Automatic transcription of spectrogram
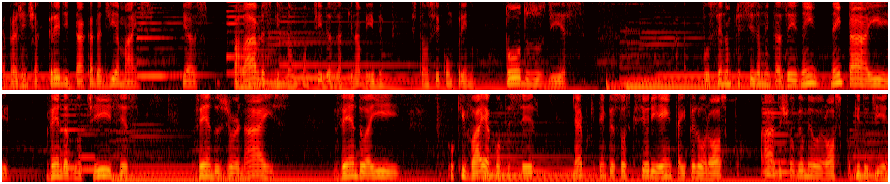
é para gente acreditar cada dia mais que as palavras que estão contidas aqui na Bíblia estão se cumprindo todos os dias. Você não precisa muitas vezes nem nem estar tá aí vendo as notícias, vendo os jornais, vendo aí o que vai acontecer né? Porque tem pessoas que se orientam aí pelo horóscopo. Ah, deixa eu ver o meu horóscopo aqui do dia,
